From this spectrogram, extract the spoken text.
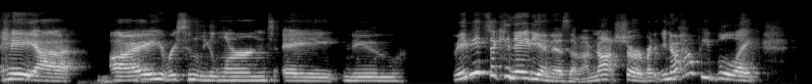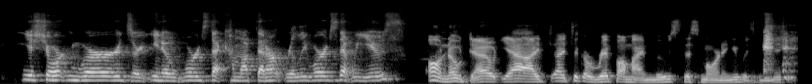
hey, uh, I recently learned a new. Maybe it's a Canadianism. I'm not sure, but you know how people like you shorten words or you know words that come up that aren't really words that we use. Oh, no doubt. Yeah, I, I took a rip on my moose this morning. It was me.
